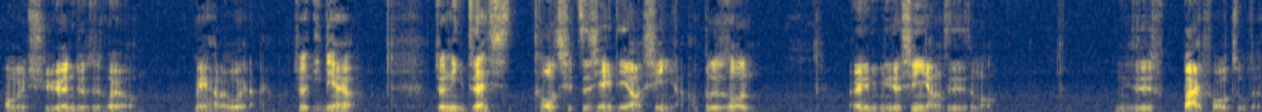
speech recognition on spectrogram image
我们许愿就是会有美好的未来，就一定要有。就你在投钱之前一定要有信仰，不是说，哎、你的信仰是什么？你是拜佛祖的，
